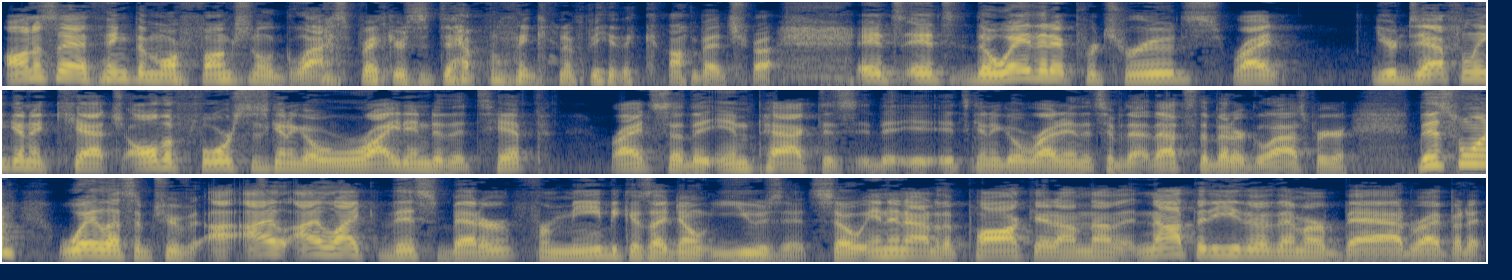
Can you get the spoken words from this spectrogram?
Honestly, I think the more functional glass breaker is definitely going to be the combat truck. It's it's the way that it protrudes, right? You're definitely going to catch all the force is going to go right into the tip right? So the impact is it's going to go right in the tip of that. That's the better glass breaker. This one way less obtrusive. I, I, I like this better for me because I don't use it. So in and out of the pocket, I'm not not that either of them are bad, right? But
